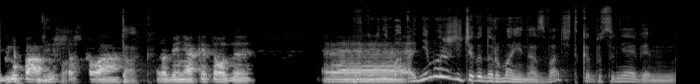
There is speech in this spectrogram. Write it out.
grupa, grupa. Wyższa Szkoła tak. Robienia Ketozy. Nie, ma, nie, możesz niczego normalnie nazwać, tylko po prostu nie wiem,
